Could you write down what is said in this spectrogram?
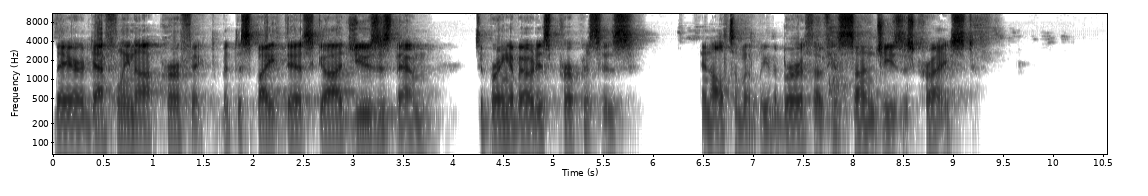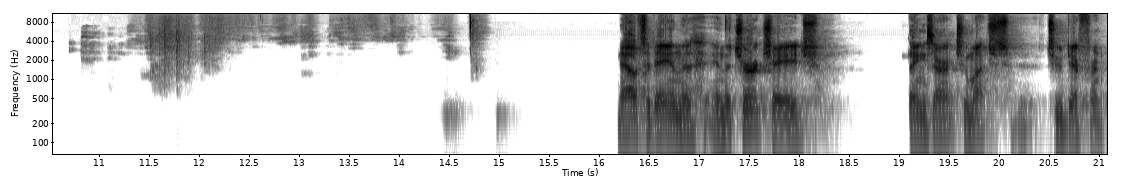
They are definitely not perfect, but despite this, God uses them to bring about his purposes and ultimately the birth of his son, Jesus Christ. Now, today in the, in the church age, things aren't too much too different.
